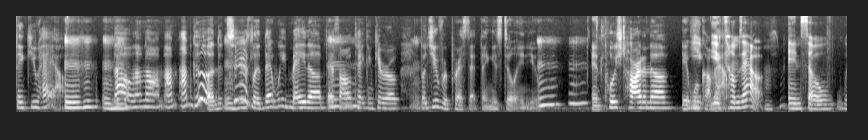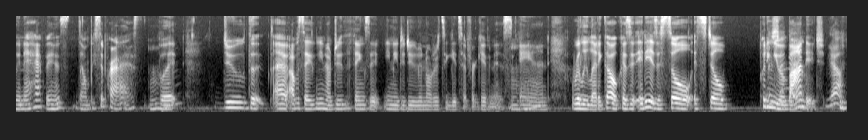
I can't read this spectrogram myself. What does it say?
think you have. Mm-hmm, No, no, no. I'm, I'm, I'm good. Seriously, that we made up. That's Mm-hmm. all taken care of. But you've repressed that thing. It's still in you, Mm-hmm. and pushed hard enough, it will you- come it out. comes out. Mm-hmm. And so when that happens, don't be surprised. Mm-hmm. But do the I, I would say you know do the things that you need to do in order to get to forgiveness Mm-hmm. and really let it go because it, it is it's still it's still putting It's you in bondage. Yeah.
